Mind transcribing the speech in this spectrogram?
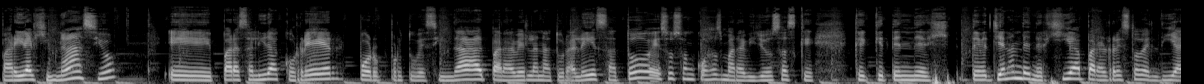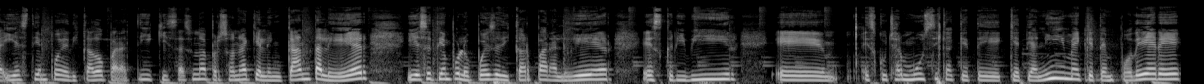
para ir al gimnasio, eh, para salir a correr por, tu vecindad, para ver la naturaleza. Todo eso son cosas maravillosas que, te, llenan de energía para el resto del día y es tiempo dedicado para ti. Quizás es una persona que le encanta leer y ese tiempo lo puedes dedicar para leer, escribir, eh, escuchar música que te, que te anime, que te empodere.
